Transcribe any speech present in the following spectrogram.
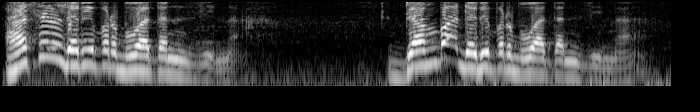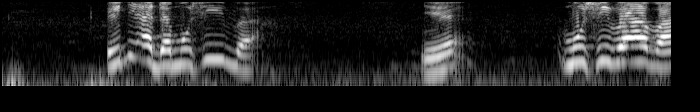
hasil dari perbuatan zina dampak dari perbuatan zina ini ada musibah ya musibah apa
